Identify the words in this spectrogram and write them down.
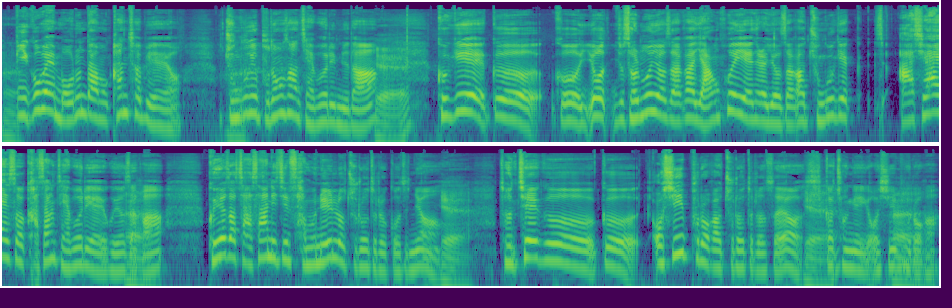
어. 삐꼬이웬 모른다면 간첩이에요. 중국의 부동산 재벌입니다. 예. 그게 그, 그, 여, 젊은 여자가 양호이엔이라는 여자가 중국의 아시아에서 가장 재벌이에요, 그 여자가. 그 여자 자산이 지금 3분의 1로 줄어들었거든요. 예. 전체 그, 그, 52%가 줄어들었어요. 예. 시가총액이 52%가.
